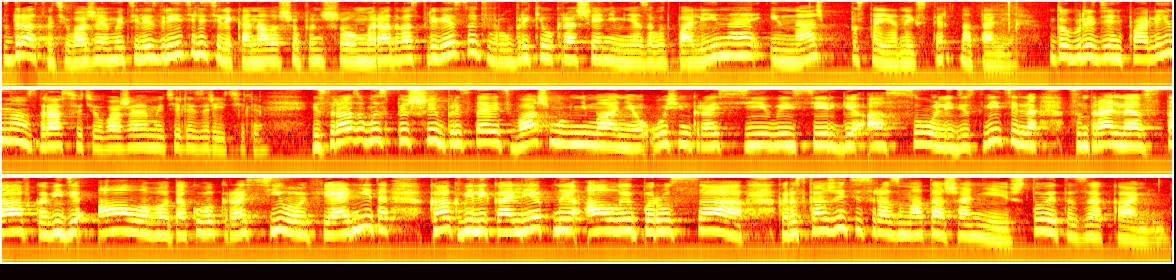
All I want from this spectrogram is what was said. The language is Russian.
Здравствуйте, уважаемые телезрители телеканала Шопен Шоу. Мы рады вас приветствовать в рубрике «Украшения». Меня зовут Полина и наш постоянный эксперт Наталья. Добрый день, Полина. Здравствуйте, уважаемые телезрители. И сразу мы спешим представить вашему вниманию очень красивые серьги Ассоли. Действительно, центральная вставка в виде алого, такого красивого фианита, как великолепные алые паруса. Расскажите сразу, Наташа, о ней. Что это за камень?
